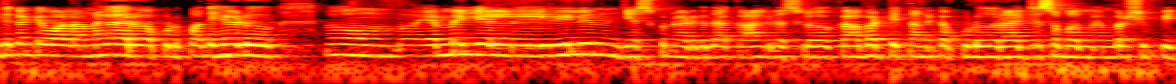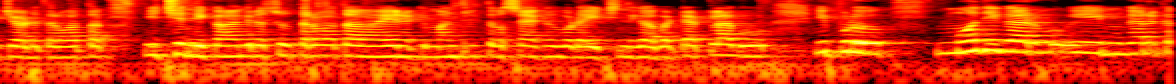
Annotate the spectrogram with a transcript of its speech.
ఎందుకంటే వాళ్ళ అన్నగారు అప్పుడు పదిహేడు ఎమ్మెల్యేలను విలీనం చేసుకున్నాడు కదా కాంగ్రెస్లో. కాబట్టి తనకు అప్పుడు రాజ్యసభ మెంబర్షిప్ ఇచ్చాడు. తర్వాత ఇచ్చింది కాంగ్రెస్. తర్వాత ఆయనకి మంత్రిత్వ శాఖ కూడా ఇచ్చింది కాబట్టి అట్లాగూ ఇప్పుడు మోదీ గారు ఈ గనక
